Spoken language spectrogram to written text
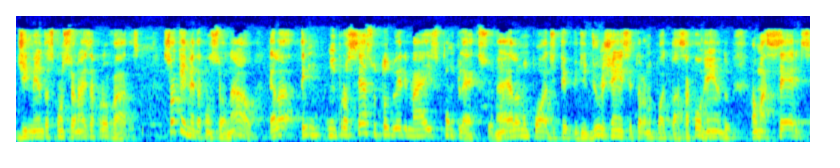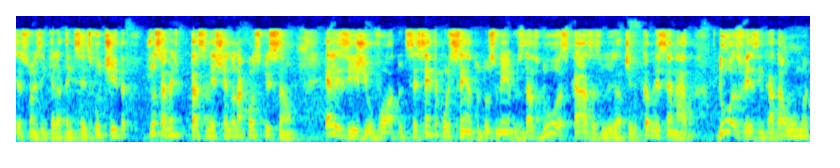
de emendas constitucionais aprovadas. Só que a emenda constitucional, ela tem um processo todo ele mais complexo, né? Ela não pode ter o pedido de urgência, então ela não pode passar correndo. Há uma série de sessões em que ela tem que ser discutida, justamente porque está se mexendo na Constituição. Ela exige o voto de 60% dos membros das duas casas do Legislativo, Câmara e Senado, duas vezes em cada uma.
